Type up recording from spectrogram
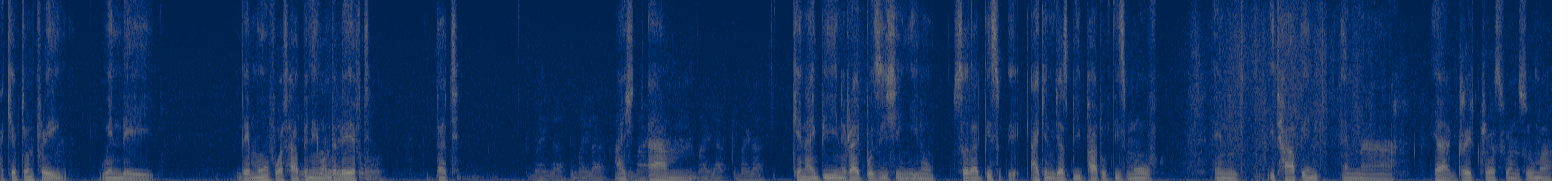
I kept on praying when they the move was happening on the left that I um can I be in the right position you know so that this I can just be part of this move and it happened and uh, yeah great cross from Zuma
